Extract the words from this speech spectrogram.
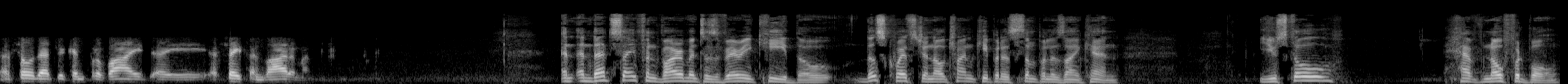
uh, so that we can provide a, a safe environment. And, and that safe environment is very key, though. This question, I'll try and keep it as simple as I can. You still have no football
